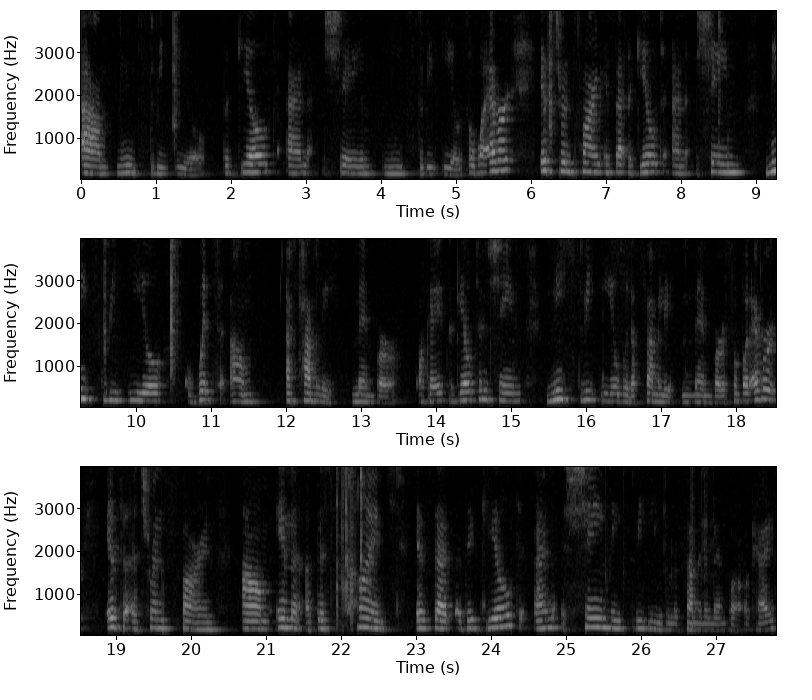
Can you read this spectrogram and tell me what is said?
um, needs to be healed. The guilt and shame needs to be healed. So whatever is transpiring is that the guilt and shame needs to be healed with um, a family member okay? The guilt and shame needs to be healed with a family member. So whatever is uh, transpiring um, in uh, this time is that the guilt and shame needs to be healed with a family member okay?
